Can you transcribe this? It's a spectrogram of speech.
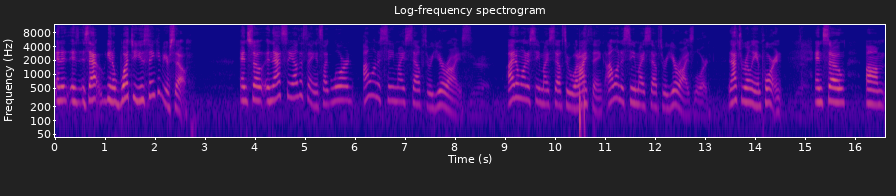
And it, is, is that, you know, what do you think of yourself? And so, and that's the other thing. It's like, Lord, I want to see myself through your eyes. I don't want to see myself through what I think. I want to see myself through your eyes, Lord. And that's really important. And so, um,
